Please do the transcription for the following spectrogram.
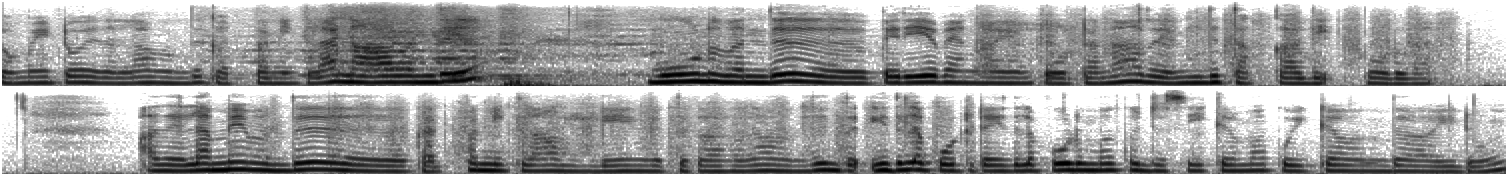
டொமேட்டோ இதெல்லாம் வந்து கட் பண்ணிக்கலாம். நான் வந்து மூணு வந்து பெரிய வெங்காயம் போட்டேன்னா ரெண்டு தக்காளி போடுவேன். அது எல்லாமே வந்து கட் பண்ணிக்கலாம் அப்படிங்கிறதுக்காக தான் வந்து இந்த இதில் போட்டுட்டேன். இதில் போடும்போது கொஞ்சம் சீக்கிரமாக குயிக்காக வந்து ஆகிடும்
